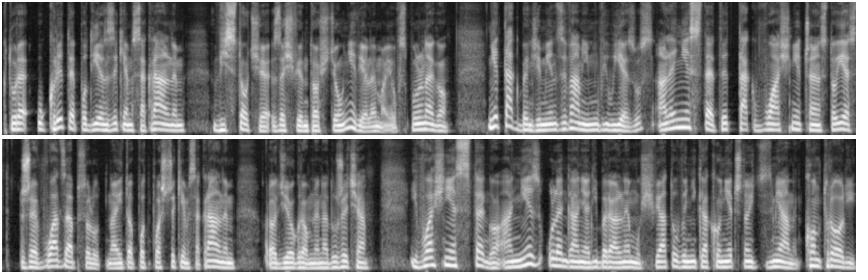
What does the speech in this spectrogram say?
które ukryte pod językiem sakralnym w istocie ze świętością niewiele mają wspólnego. Nie tak będzie między wami, mówił Jezus, ale niestety tak właśnie często jest, że władza absolutna i to pod płaszczykiem sakralnym rodzi ogromne nadużycia. I właśnie z tego, a nie z ulegania liberalnemu światu wynika konieczność zmian, kontroli,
